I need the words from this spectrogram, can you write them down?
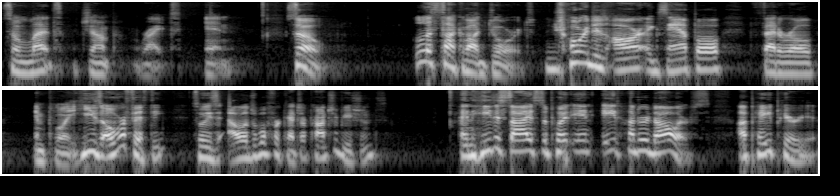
So let's jump right in. So let's talk about George. George is our example federal employee. He's over 50, so he's eligible for catch up contributions. And he decides to put in $800 a pay period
